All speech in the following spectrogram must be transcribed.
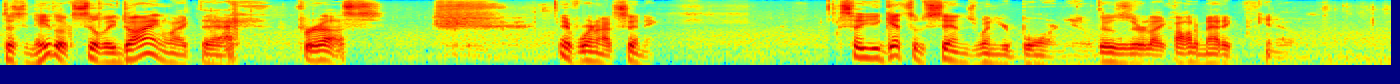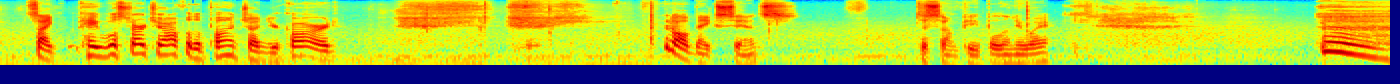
doesn't he look silly dying like that for us if we're not sinning? So you get some sins when you're born. You know, those are like automatic. You know, it's like, hey, we'll start you off with a punch on your card. It all makes sense to some people, anyway. and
